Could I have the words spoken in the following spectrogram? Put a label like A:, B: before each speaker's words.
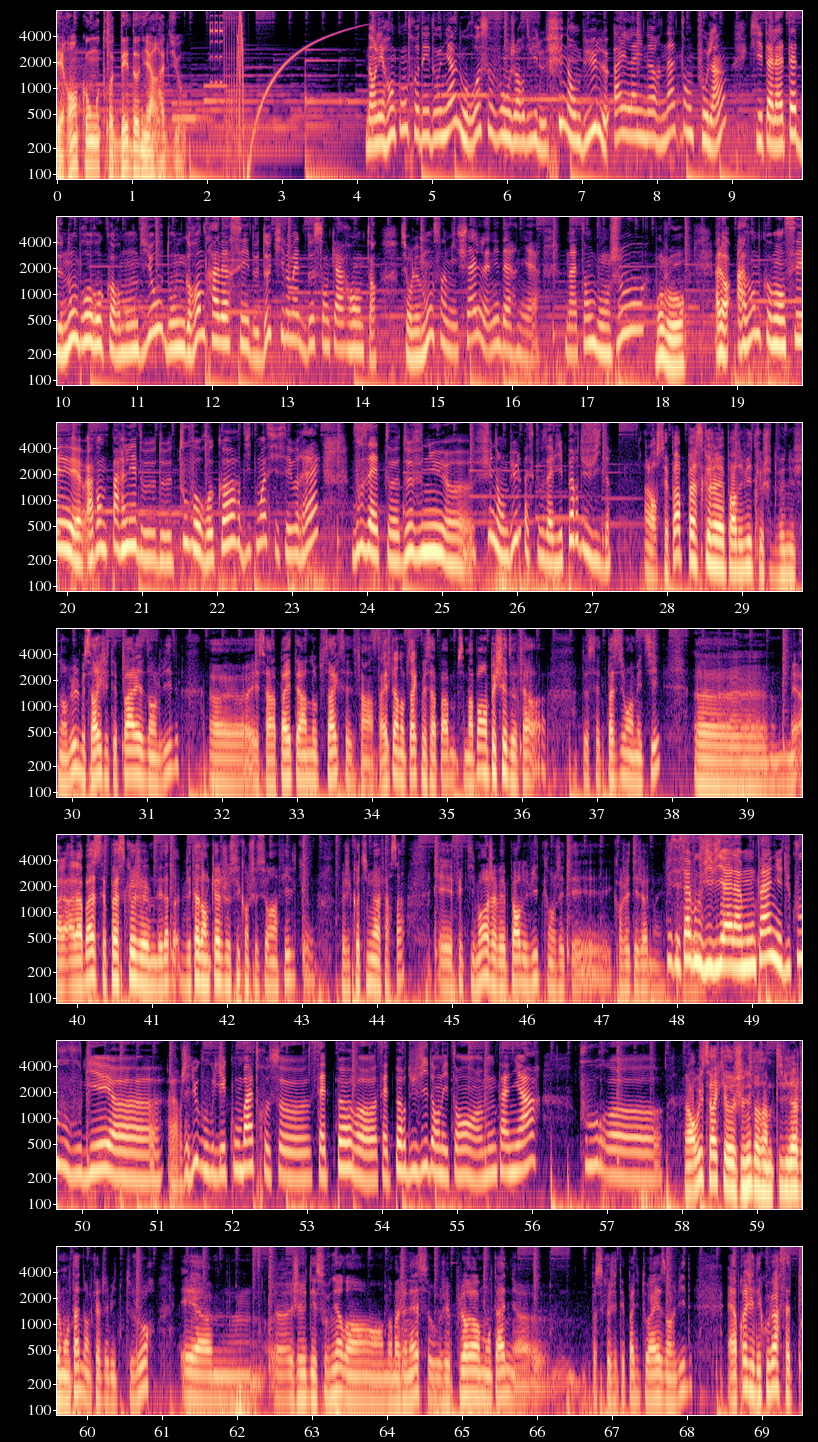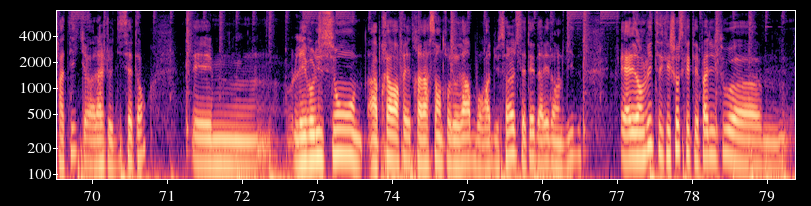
A: Les rencontres d'Edonia Radio.
B: Dans les rencontres d'Edonia, nous recevons aujourd'hui le funambule, le highliner Nathan Paulin, qui est à la tête de nombreux records mondiaux, dont une grande traversée de 2 km 240 sur le Mont Saint-Michel l'année dernière. Nathan, bonjour.
C: Bonjour.
B: Alors, avant de commencer, avant de parler de, tous vos records, dites-moi si c'est vrai, vous êtes devenu euh, funambule parce que vous aviez peur du vide.
C: Alors c'est pas parce que j'avais peur du vide que je suis devenu funambule, mais c'est vrai que j'étais pas à l'aise dans le vide euh, et ça n'a pas été un obstacle. Enfin, ça a été un obstacle, mais ça m'a pas empêché de faire de cette passion un métier. Euh, mais à, la base, c'est parce que l'état dans lequel je suis quand je suis sur un fil que, j'ai continué à faire ça. Et effectivement, j'avais peur du vide quand j'étais quand j'étais jeune.
B: c'est ça, vous viviez à la montagne et du coup, vous vouliez. Euh, alors j'ai lu que vous vouliez combattre cette peur, cette peur du vide en étant montagnard. Euh,
C: Alors oui, c'est vrai que je suis né dans un petit village de montagne dans lequel j'habite toujours. Et euh, euh, j'ai eu des souvenirs dans, ma jeunesse où j'ai pleuré en montagne parce que j'étais pas du tout à l'aise dans le vide. Et après, j'ai découvert cette pratique à l'âge de 17 ans. Et hum, l'évolution, après avoir fait les traversées entre deux arbres au ras du sol, c'était d'aller dans le vide. Et aller dans le vide, c'est quelque chose qui n'était pas du tout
